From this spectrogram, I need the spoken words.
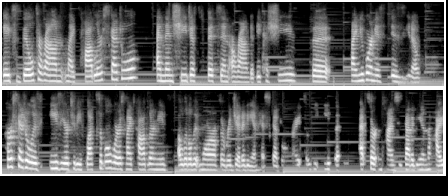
it's built around my toddler schedule, and then she just fits in around it because she's the my newborn is is you know her schedule is easier to be flexible, whereas my toddler needs a little bit more of the rigidity in his schedule, right? So he eats it at certain times. He's got to be in the high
